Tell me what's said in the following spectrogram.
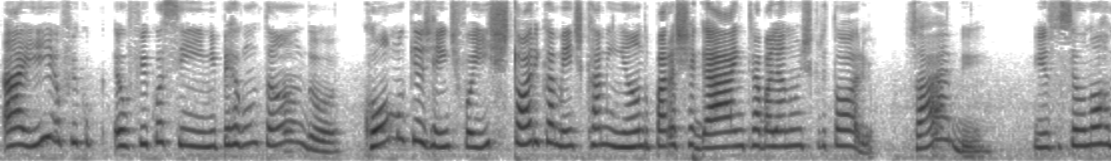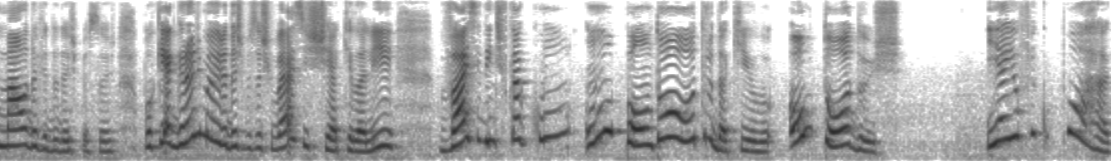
Aí eu fico, eu fico assim, me perguntando como que a gente foi historicamente caminhando para chegar em trabalhar num escritório, sabe? Isso ser o normal da vida das pessoas. Porque a grande maioria das pessoas que vai assistir aquilo ali vai se identificar com um ponto ou outro daquilo. Ou todos. E aí eu fico, porra,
